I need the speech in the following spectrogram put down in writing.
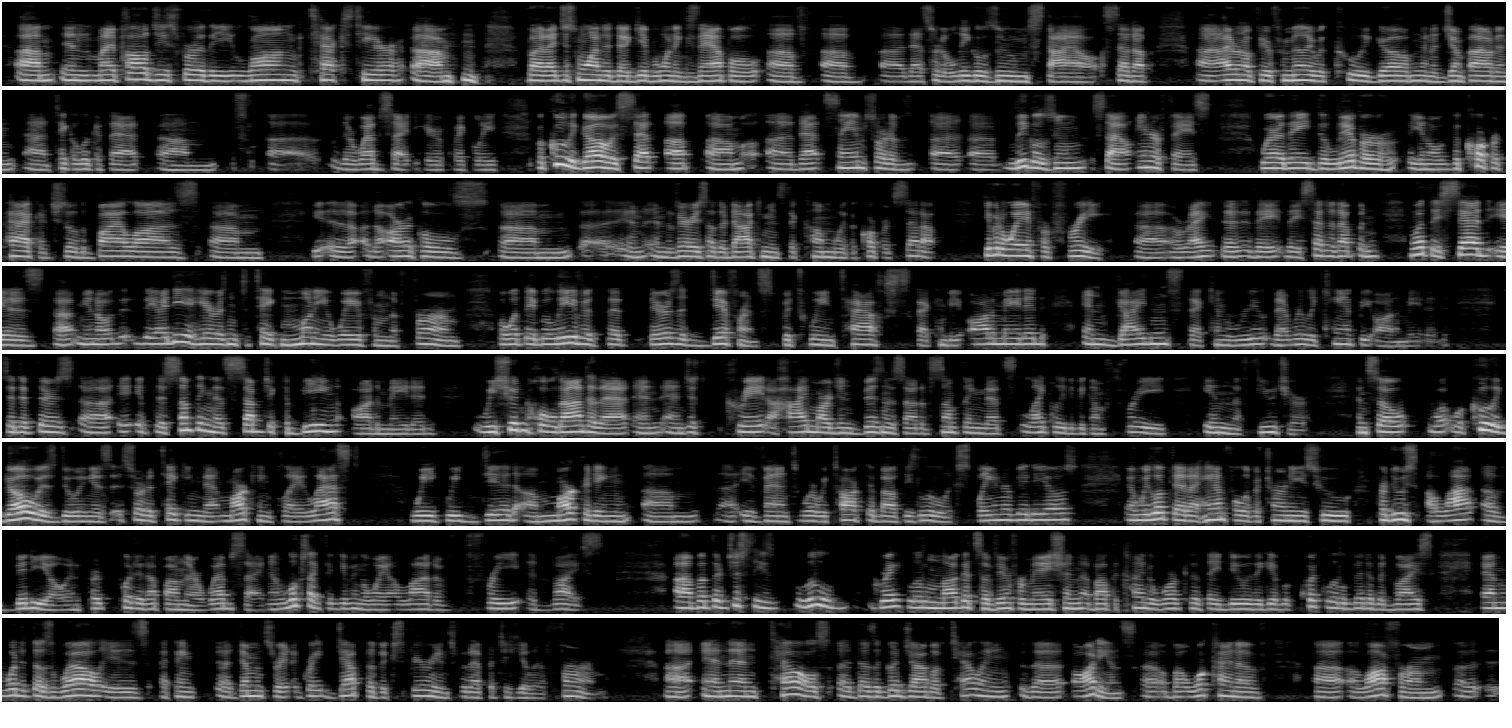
Um, and my apologies for the long text here, um, but I just wanted to give one example of, of uh, that sort of LegalZoom style setup. Uh, I don't know if you're familiar with Go. I'm going to jump out and uh, take a look at that um, uh, their website here quickly. But Go is set up um, uh, that same sort of uh, LegalZoom style interface where they deliver, you know, the corporate package. So the bylaws, um, the, the articles um, uh, and, and the various other documents that come with a corporate setup, give it away for free. Uh, right? They they set it up, and, what they said is, uh, you know, the, the, idea here isn't to take money away from the firm, but what they believe is that there is a difference between tasks that can be automated and guidance that can real that really can't be automated. He said if there's uh, if there's something that's subject to being automated, we shouldn't hold on to that and, and just create a high margin business out of something that's likely to become free in the future. And so what, what Cooley Go is doing is, is sort of taking that marketing play. Last week, we did a marketing um, uh, event where we talked about these little explainer videos. And we looked at a handful of attorneys who produce a lot of video and put it up on their website. And it looks like they're giving away a lot of free advice uh, but they're just these little great little nuggets of information about the kind of work that they do. They give a quick little bit of advice. And what it does well is, I think, uh, demonstrate a great depth of experience for that particular firm. Uh, and then tells, uh, does a good job of telling the audience uh, about what kind of uh, a law firm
